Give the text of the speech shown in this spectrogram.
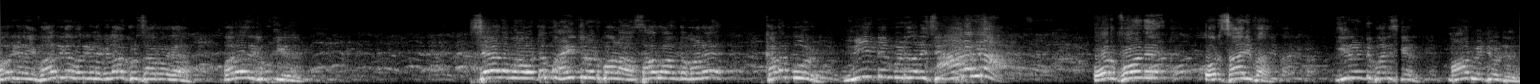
அவர்களை வருக வருகிற விழாக்குள் சார்பாக வரவேற்கப்படுகிறது. சேலம் மாவட்டம் ஐந்து ரோடு பாலா சார்பாங்கமான கடம்பூர். மீண்டும் விடுதலை ஒரு போனு ஒரு சாரிபா இரண்டு பரிசுகள். மாடு வெட்டி விட்டது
